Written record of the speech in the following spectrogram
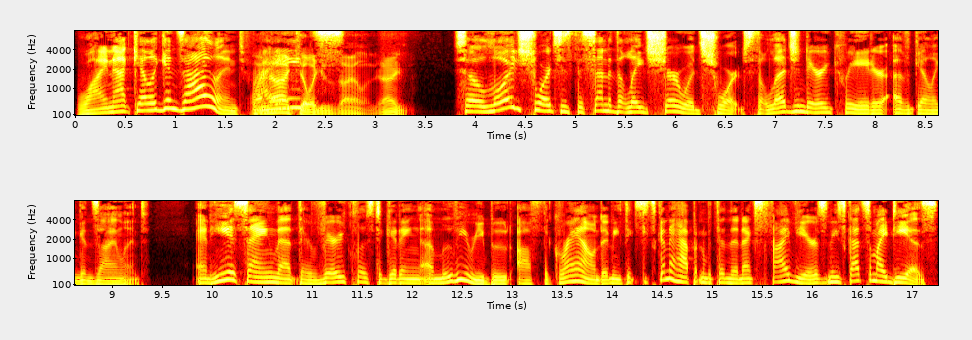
why not Gilligan's Island? Why not Gilligan's Island? Right. So Lloyd Schwartz is the son of the late Sherwood Schwartz, the legendary creator of Gilligan's Island. And he is saying that they're very close to getting a movie reboot off the ground. And he thinks it's going to happen within the next five years. And he's got some ideas.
